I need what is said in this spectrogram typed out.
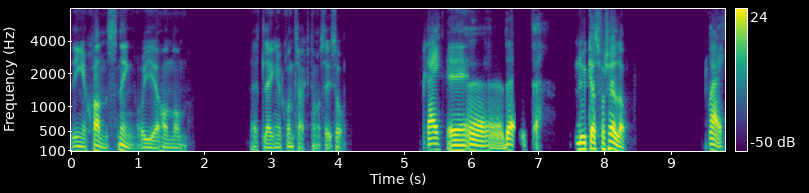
det är ingen chansning att ge honom ett längre kontrakt om man säger så. Nej, Eh, eh, det är det inte. Lukas Forsell då? Nej.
